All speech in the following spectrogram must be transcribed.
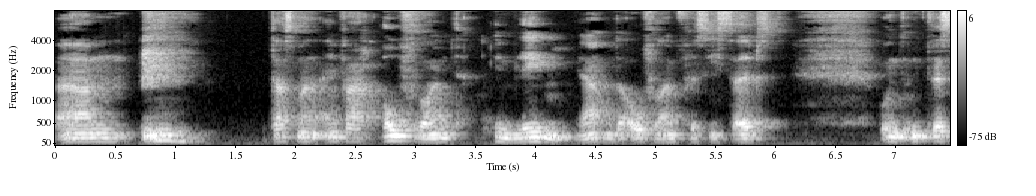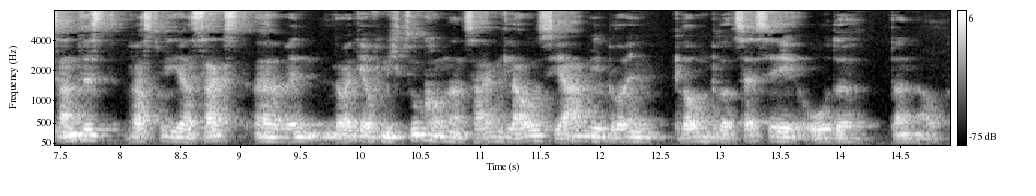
Ähm, dass man einfach aufräumt im Leben, ja, oder aufräumt für sich selbst. Und interessant ist, was du ja sagst, äh, wenn Leute auf mich zukommen und sagen, Klaus, ja, wir brauchen, brauchen Prozesse oder dann auch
